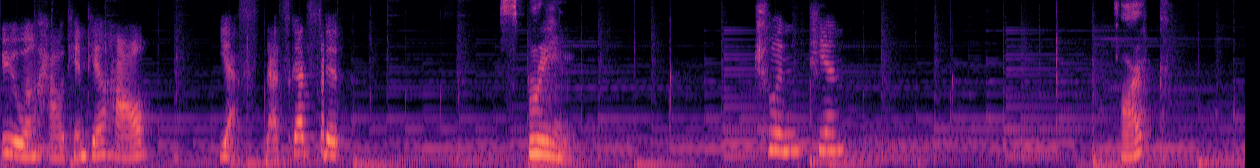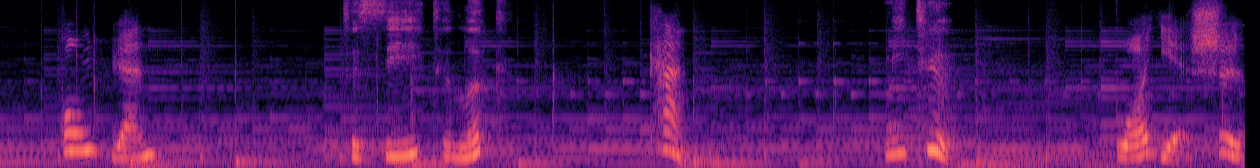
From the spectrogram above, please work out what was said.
玉文好，甜甜好。Yes, let's get started. Spring, 春天， park, 公园， to see, to look. Me too. 我也是，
